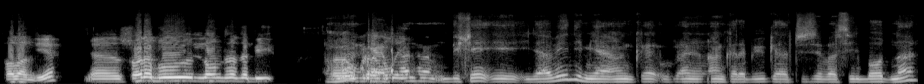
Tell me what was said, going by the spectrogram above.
falan diye. Ee, sonra bu Londra'da bir ama Ukraynalı... bir şey e, ilave edeyim yani Ankara, Ukrayna'nın Ankara Büyükelçisi Vasil Bodnar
